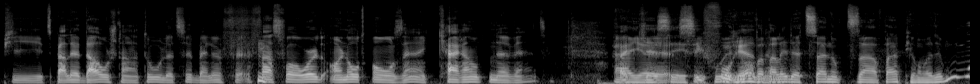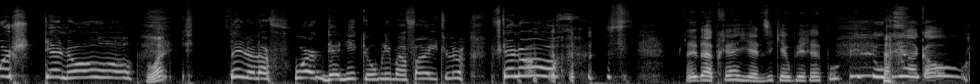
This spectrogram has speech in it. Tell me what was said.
Puis tu parlais d'âge tantôt, là, ben là, fa- fast forward un autre 11 ans, 49 ans, euh, c'est fou. on va là. parler de tout ça à nos petits-enfants, puis on va dire Moi, j'étais là Ouais. Tu sais, là, la fois que Danick a oublié ma fête, là, j'étais là L'année d'après, il a dit qu'il oublierait pas, puis il l'oublie encore.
